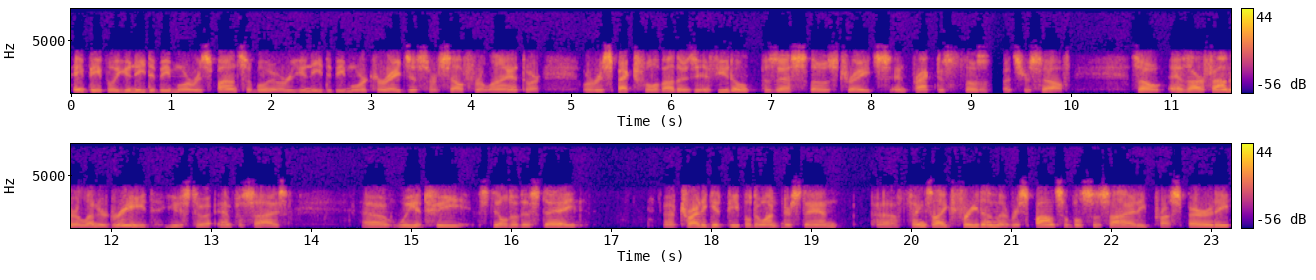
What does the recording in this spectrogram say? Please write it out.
hey people, you need to be more responsible or you need to be more courageous or self-reliant or or respectful of others if you don't possess those traits and practice those traits yourself. So, as our founder Leonard Read used to emphasize, uh, we at FEE still to this day uh, try to get people to understand uh, things like freedom, a responsible society, prosperity,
